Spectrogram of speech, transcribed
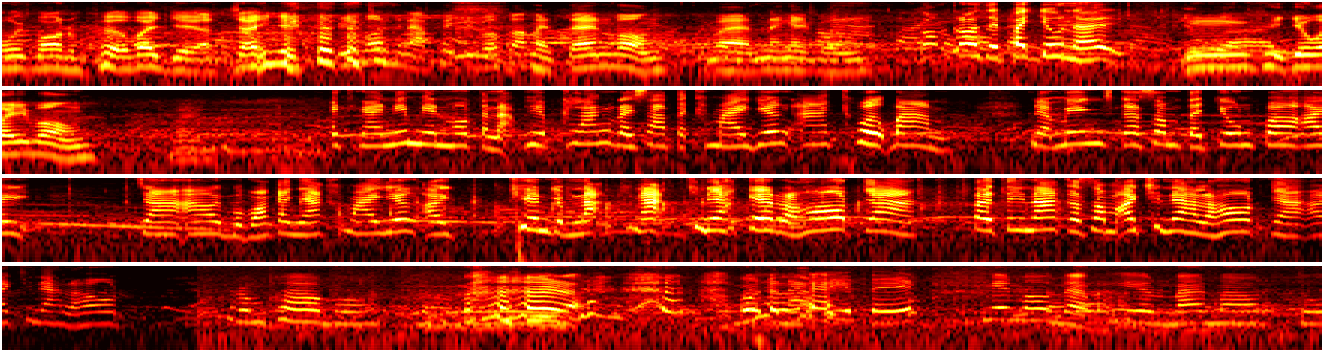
អូយបងនឹងធ្វើអ្វីនិយាយអត់ចេញមានបងស្នាប់ពេជ្ររបស់គាត់មែនតើបងបាទហ្នឹងហើយបងគ្រប់គ្រងសេពេជ្រយូរនៅគឺយូរអីបងថ្ងៃនេះមានមោទនភាពខ្លាំងដោយសារតែខ្មែរយើងអាចធ្វើបាន អ្នកមីងក៏សូមតែជូនពរឲ្យចាឲ្យបវរកញ្ញាខ្មែរយើងឲ្យឈានចំណាក់ថ្នាក់ឈ្នះគេរហូតចាតែទីណាក៏សូមឲ្យឈ្នះរហូតចាឲ្យឈ្នះរហូតរំភើបបងមោទនភាពទេមានមោទនភាពបានមកតួ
